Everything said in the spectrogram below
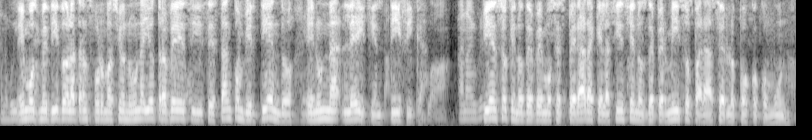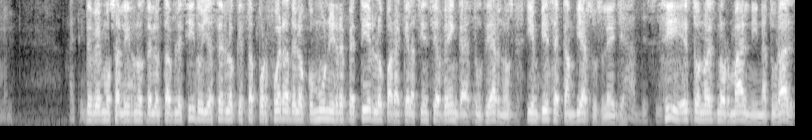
Hemos medido la transformación una y otra vez y se están convirtiendo en una ley científica. Pienso que no debemos esperar a que la ciencia nos dé permiso para hacerlo poco común. Debemos salirnos de lo establecido y hacer lo que está por fuera de lo común y repetirlo para que la ciencia venga a estudiarnos y empiece a cambiar sus leyes. Sí, esto no es normal ni natural.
